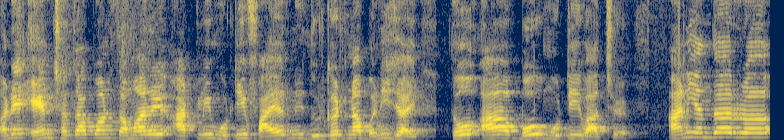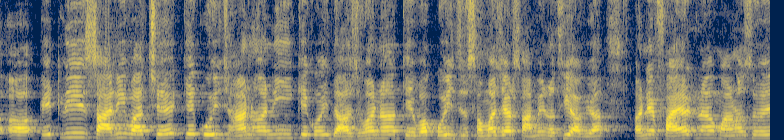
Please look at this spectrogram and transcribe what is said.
અને એમ છતાં પણ તમારે આટલી મોટી ફાયરની દુર્ઘટના બની જાય, તો આ બહુ મોટી વાત છે. આની અંદર એટલી સારી વાત છે કે કોઈ જાનહાનિ કે કોઈ દાઝવાના કે એવા કોઈ જ સમાચાર સામે નથી આવ્યા. અને ફાયરના માણસોએ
